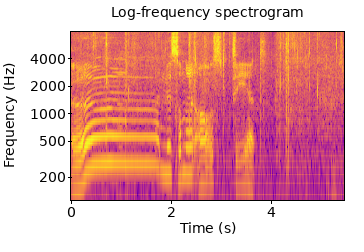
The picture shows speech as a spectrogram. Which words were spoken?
Äh, eine Sonne aus Pferd. Was ist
